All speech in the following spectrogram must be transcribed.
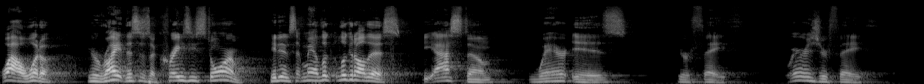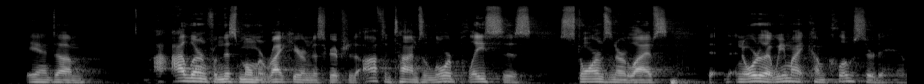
wow, what a, you're right, this is a crazy storm. He didn't say, man, look, look at all this. He asked them, where is your faith? Where is your faith? And um, I learned from this moment right here in the scripture that oftentimes the Lord places storms in our lives in order that we might come closer to Him.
